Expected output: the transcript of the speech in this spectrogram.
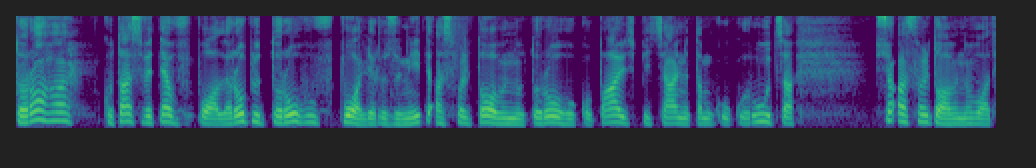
дорога кута свете в поле. Роблять дорогу в полі, розумієте? Асфальтовану дорогу копають спеціально, там кукурудза. Все асфальтовано. От.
